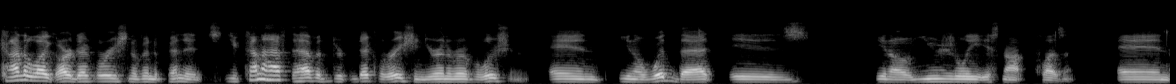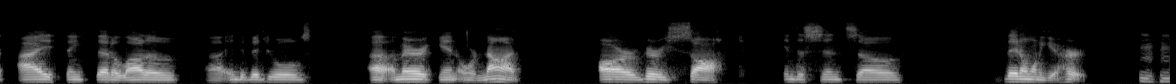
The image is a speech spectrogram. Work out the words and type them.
kind of like our Declaration of Independence, you kind of have to have a de- declaration you're in a revolution. And, you know, with that is, you know, usually it's not pleasant. And I think that a lot of uh, individuals, uh, American or not, are very soft in the sense of they don't want to get hurt. Mm-hmm.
